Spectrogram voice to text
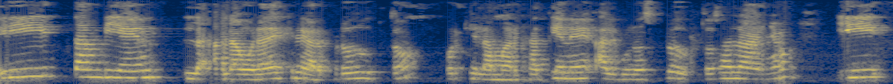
Y también a la hora de crear producto, porque la marca tiene algunos productos al año y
